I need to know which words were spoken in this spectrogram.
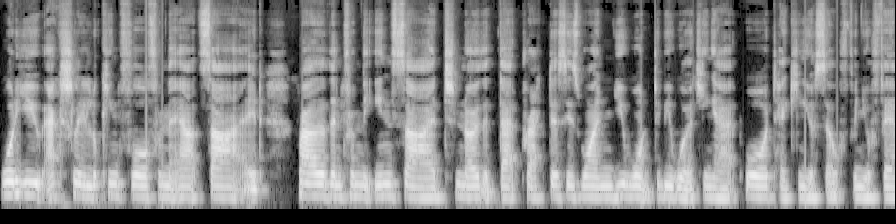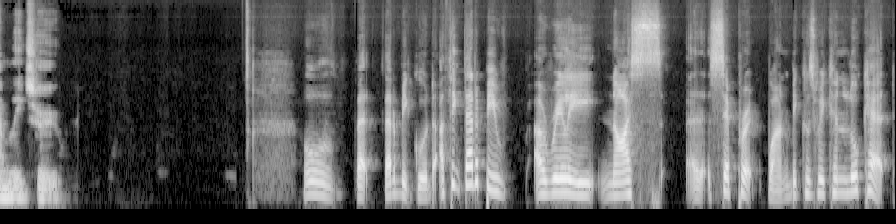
What are you actually looking for from the outside rather than from the inside to know that that practice is one you want to be working at or taking yourself and your family to? Oh, that that'd be good. I think that'd be a really nice a separate one because we can look at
